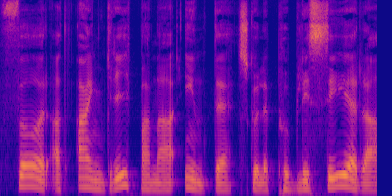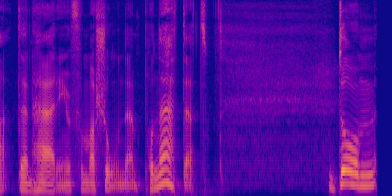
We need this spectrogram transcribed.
för att angriparna inte skulle publicera den här informationen på nätet. De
